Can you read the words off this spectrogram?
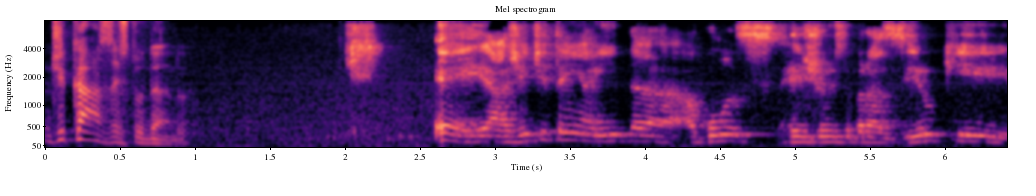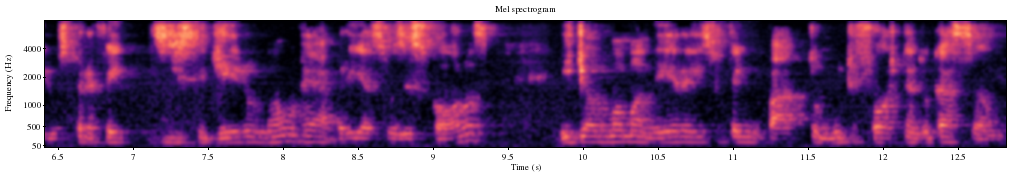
de casa estudando. É, a gente tem ainda algumas regiões do Brasil que os prefeitos decidiram não reabrir as suas escolas e, de alguma maneira, isso tem um impacto muito forte na educação.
